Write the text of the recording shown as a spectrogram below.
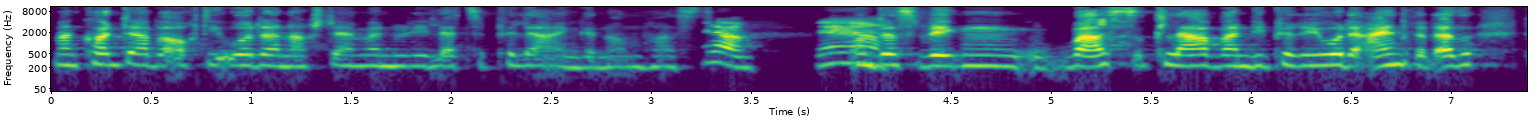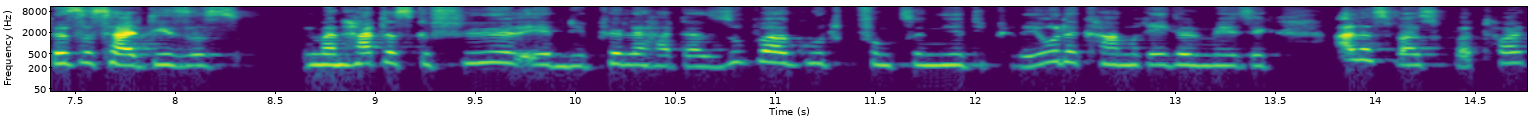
Man konnte aber auch die Uhr danach stellen, wenn du die letzte Pille eingenommen hast. Ja. Ja, Und deswegen war es klar, wann die Periode eintritt. Also das ist halt dieses, man hat das Gefühl, eben die Pille hat da super gut funktioniert, die Periode kam regelmäßig, alles war super toll,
